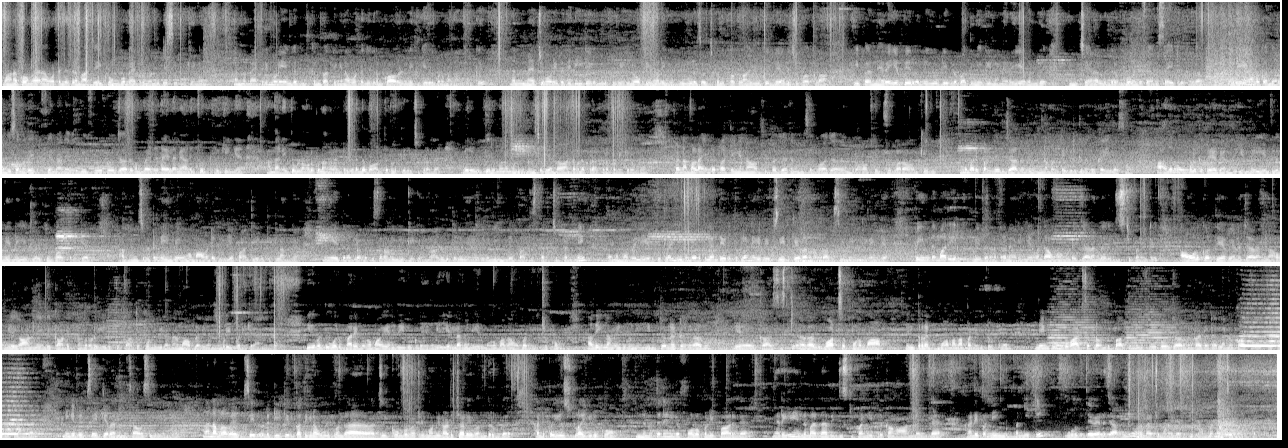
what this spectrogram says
வணக்கங்க. நான் ஒட்டஞ்சத்திரம் அஜய். கொங்கு மேட்ரிமோனி பேசிகிட்டு இருக்கேங்க. நம்ம மேட்ரிமோனி எங்கே இருக்குதுன்னு பார்த்தீங்கன்னா ஒட்டஞ்சத்திரம் காவல் நிலையத்துக்கு எதிர்புறமாக இருக்குது நம்ம மேட்ரிமோனி பற்றி டீட்டெயில் உங்களுக்கு வேணும் அப்படின்னா நீங்கள் கூகுளில் சர்ச் பண்ணி பார்க்கலாம். யூடியூப்லேயே அடித்து பார்க்கலாம். இப்போ நிறைய பேர் வந்து யூடியூப்பில் பார்த்தீங்க அப்படின்னா நிறைய வந்து நம்ம சேனல் வந்து ரொம்ப வந்து ஃபேமஸ் ஆகிட்டு இருக்குங்க. நிறைய நமக்கு வந்து புது சமுதாயத்தை சேர்ந்த அனைவருமே ஃபோட்டோ ஜாதகம் பயோடேட்டா எல்லாமே அனுப்பிச்சி விட்ருக்கீங்க அந்த அனைத்து உள்ளவங்களுக்கும் நாங்கள் நன்றி கிடந்த வாழ்த்துக்களை தெரிவிச்சுக்கிறோங்க. விரைவில் திருமணம் முடியணும்னு சொல்லி அந்த ஆண்டவனை பிரார்த்தனை பண்ணிக்கிறோங்க. இப்போ நம்ம லைனில் பார்த்தீங்கன்னா சுத்த ஜாதகம் செவ்வாய் ஜாதகம் ராக்கெட் செவ்வாய் ராக்கெட் இந்த மாதிரி பல்வேறு ஜாதகங்கள் வந்து நம்மள்கிட்ட இருக்குதுங்க கைவசம். அதில் உங்களுக்கு தேவையானது என்ன ஏஜ்லேருந்து என்ன ஏஜ் வரைக்கும் பார்க்குறீங்க அப்படின்னு சொல்லிட்டு நீங்களே உங்கள் மாவட்ட ரீதியாக பார்த்து எடுத்துக்கலாம் எடுத்துக்கலாங்க நீங்கள் எத்தனை கிலோமீட்டர் சரௌண்டிங்கில் கேட்குறீங்களோ அதுக்கு தகுந்த நீங்களே பார்த்து சர்ச் பண்ணி உங்கள் மொபைலே எடுத்துக்கலாம். இருந்த இடத்துலேருந்தே எடுத்துக்கலாம். நீங்கள் வெப்சைட்டுக்கே வரணுங்கிற அவசியமே இல்லைங்க. இப்போ இந்த மாதிரி இருக்கக்கூடிய தருணத்தில் நிறைய வந்து அவங்கவுங்களுடைய ஜாதகங்களை ரெஜிஸ்டர் பண்ணிவிட்டு அவங்களுக்கு தேவையான ஜாதகங்களை அவங்களே ஆன்லைன்லேயே காண்டாக்ட் நம்பரோட எடுத்து பார்த்து பொண்ணு வீடாக இருந்தாலும் மாப்பிள்ளை வீடாக முடிவு பண்ணிக்கிறாங்க. இது வந்து ஒரு மறைமுகமாக எந்த இதுவும் கிடையாதுங்க. எல்லாமே நேர்முகமாக தான் பண்ணிகிட்ருக்கோம் அதுவும் இல்லாமல் இது வந்து இன்டர்நெட் அதாவது சிஸ்டம் அதாவது வாட்ஸ்அப் மூலமாக இன்டர்நெட் மூலமாக தான் பண்ணிக்கிட்டு இருக்கோம் நீங்களும் உங்கள் வாட்ஸ்அப்பில் வந்து பார்த்து நீங்கள் ஃபோட்டோ ஜாதகம் பயோடேட்டா எல்லாமே பார்த்து ஓகே பண்ணிக்கலாங்க. நீங்கள் வெப்சைட்கே வரணும்னு அவசியம் இல்லைங்க. ஆனால் நம்ம வெப்சைட்டோட டீட்டெயில் பார்த்தீங்கன்னா உங்களுக்கு வந்து அஜித் கொங்கு மேட்ரிமோனின்னு அடித்தாலே வந்துருங்க. கண்டிப்பாக யூஸ்ஃபுல்லாக இருக்கும். இந்த மெத்தடை நீங்கள் ஃபாலோ பண்ணி பாருங்கள் நிறைய இந்த மாதிரி தான் ரிஜிஸ்டர் பண்ணிகிட்டு இருக்காங்க ஆன்லைனில் கண்டிப்பாக நீங்களும் பண்ணிவிட்டு உங்களுக்கு தேவையான ஜாதகம் மொழியில் எடுத்துக்கலாம் நன்றி வணக்கம்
